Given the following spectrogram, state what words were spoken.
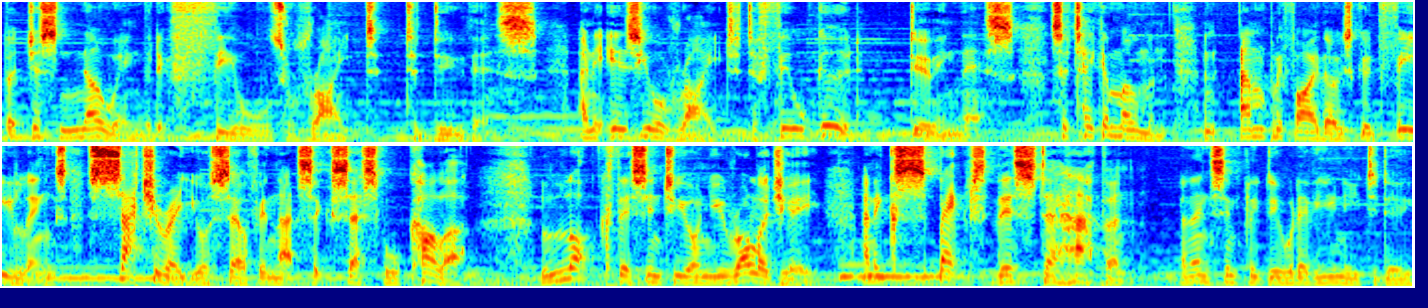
but just knowing that it feels right to do this. And it is your right to feel good doing this. So take a moment and amplify those good feelings. Saturate yourself in that successful color. Lock this into your neurology and expect this to happen. And then simply do whatever you need to do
